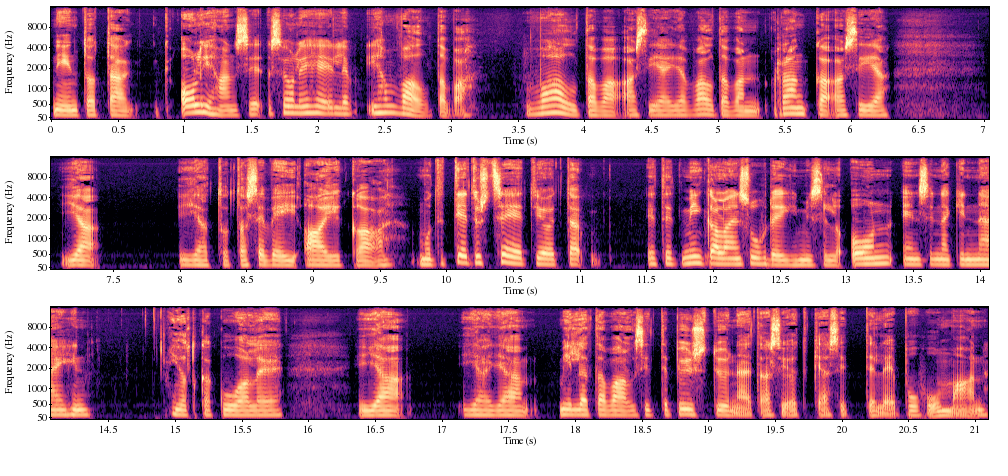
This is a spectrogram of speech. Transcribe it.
niin tota, olihan se, se oli heille ihan valtava, valtava asia ja valtavan rankka asia ja, ja tota, se vei aikaa. Mutta tietysti se, että, jo, että, että, että minkälainen suhde ihmisillä on ensinnäkin näihin, jotka kuolee ja ja, ja millä tavalla sitten pystyy näitä asioita käsittelee puhumaan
